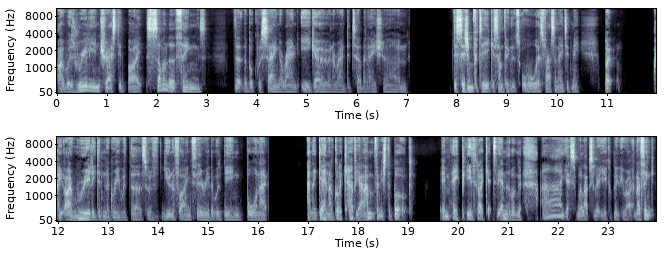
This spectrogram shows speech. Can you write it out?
I was really interested by some of the things that the book was saying around ego and around determination. Decision fatigue is something that's always fascinated me. But I, I really didn't agree with the sort of unifying theory that was being born out. And again, I've got a caveat. I haven't finished the book. It may be that I get to the end of the book and go, ah, yes, well, absolutely, you're completely right. And I think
